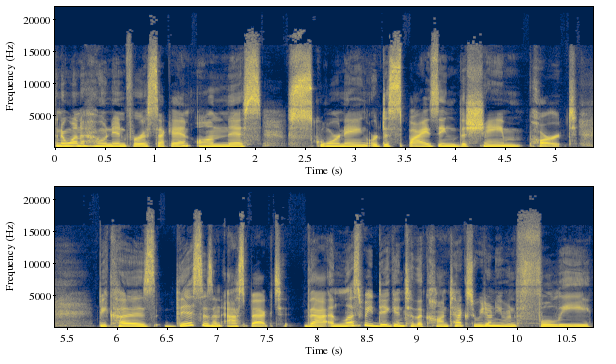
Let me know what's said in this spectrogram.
And I want to hone in for a second on this scorning or despising the shame part because this is an aspect that, unless we dig into the context, we don't even fully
